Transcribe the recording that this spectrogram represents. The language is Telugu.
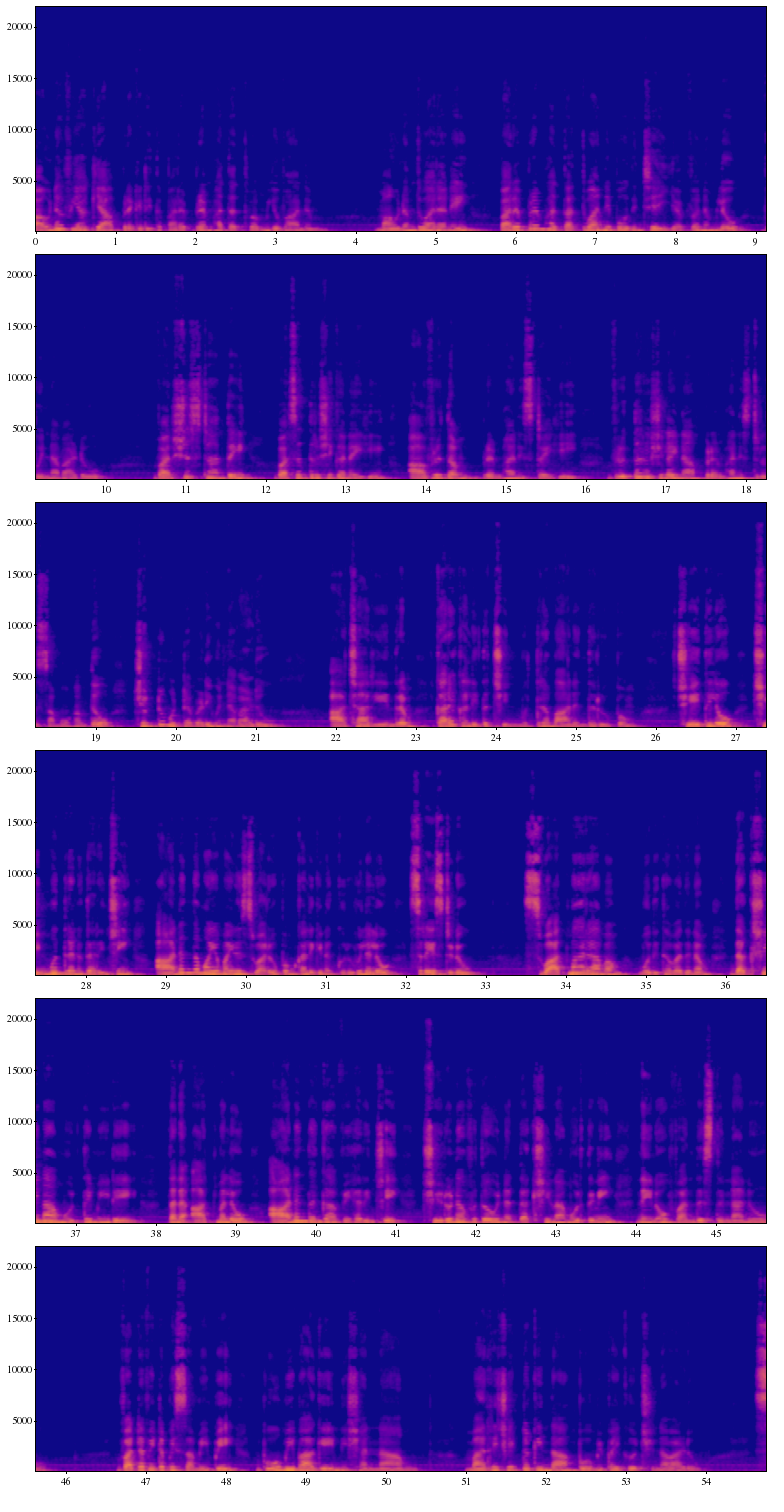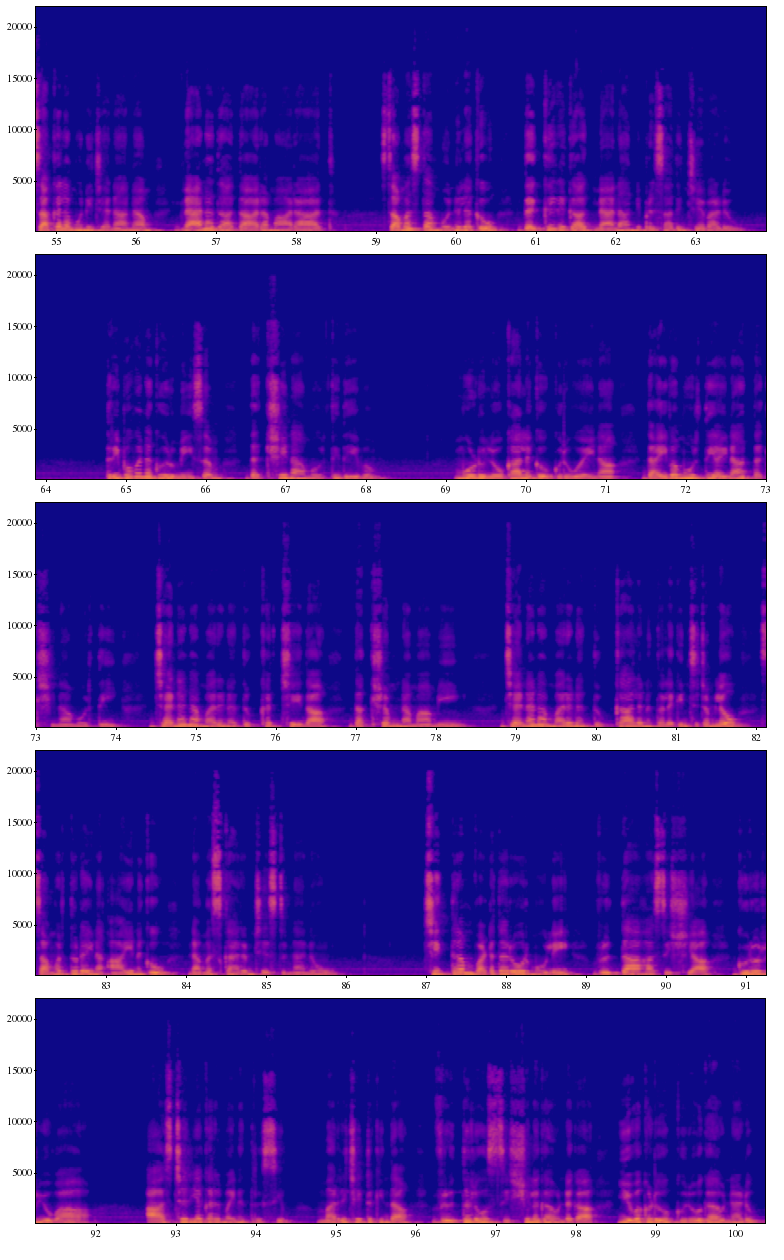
మౌన వ్యాఖ్య ప్రకటిత పరబ్రహ్మతత్వం యువానం. మౌనం ద్వారానే పరబ్రహ్మ తత్వాన్ని బోధించే యవ్వనంలో ఉన్నవాడు. వర్షిష్టాంతే వసదృషిగణై ఆవృతం బ్రహ్మనిష్టై. వృద్ధ ఋషులైన బ్రహ్మనిష్ఠుల సమూహంతో చుట్టుముట్టబడి ఉన్నవాడు. ఆచార్యేంద్రం కరకలిత చిన్ముద్రమానంద రూపం. చేతిలో చిన్ముద్రను ధరించి ఆనందమయమైన స్వరూపం కలిగిన గురువులలో శ్రేష్ఠుడు. స్వాత్మారామం ముదితవదనం దక్షిణామూర్తి మీడే. తన ఆత్మలో ఆనందంగా విహరించే చిరునవ్వుతో ఉన్న దక్షిణామూర్తిని నేను వందిస్తున్నాను. వటవిటపి సమీపే భూమి బాగే నిషన్నాం మర్రి చెట్టు కింద భూమిపై కూర్చున్నవాడు. సకల ముని జనానం జ్ఞానదాతారమారాత్ సమస్త మునులకు దగ్గరగా జ్ఞానాన్ని ప్రసాదించేవాడు. త్రిభువన గురు మీసం దక్షిణామూర్తి దేవం. మూడు లోకాలకు గురువు అయిన దైవమూర్తి అయిన దక్షిణామూర్తి. జనన మరణ దుఃఖచ్ఛేద దక్షం నమామి. జనన మరణ దుఃఖాలను తొలగించటంలో సమర్థుడైన ఆయనకు నమస్కారం చేస్తున్నాను. చిత్రం వటతరోర్మూలే వృద్ధాహ శిష్య గురుర్యువా. ఆశ్చర్యకరమైన దృశ్యం. మర్రి చెట్టు కింద వృద్ధులు శిష్యులుగా ఉండగా యువకుడు గురువుగా ఉన్నాడు.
